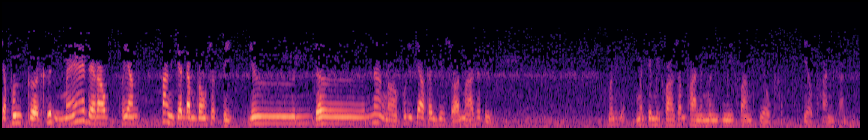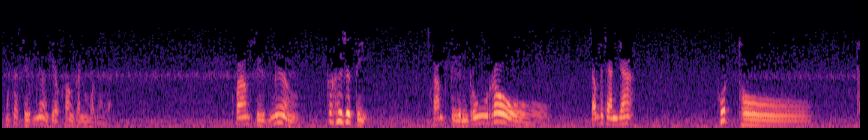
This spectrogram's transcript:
จะพึงเกิดขึ้นแม้ แต่เราพยายามตั้งใจดำรงสติ ยืนเดินนั่งนอนพุทธเจ้าท่านจึงสอนมหาสติ มันมันจะมีความสัมพันธ์มันมีความเกี่ยวเกี่ยวพันกัน มันก็สืบเนื่องเกี่ยวข้องกันหมดนั่นแหละความสืบเนื่องก็คือสติ ความตื่นรู้โรสัมปชัญญะ พุทโธโท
